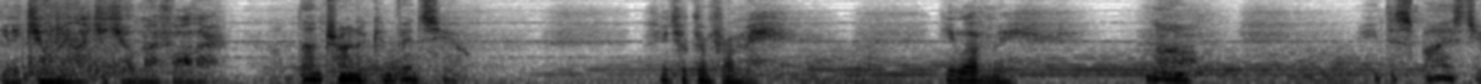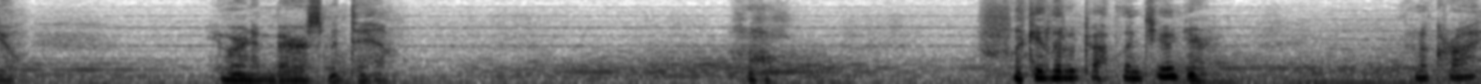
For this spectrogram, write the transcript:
You gonna kill me like you killed my father? I'm done trying to convince you. You took him from me. He loved me. No. He despised you. You were an embarrassment to him. Oh. Look at little Goblin Jr. Gonna cry?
